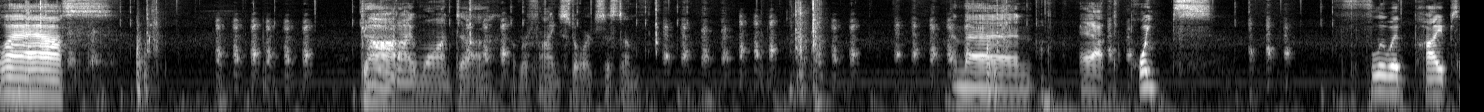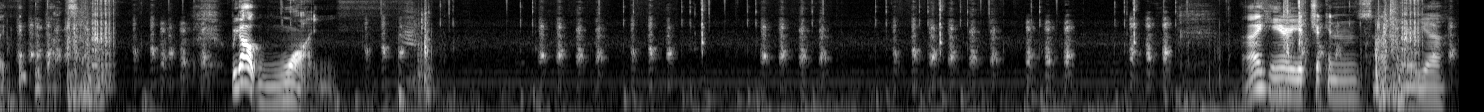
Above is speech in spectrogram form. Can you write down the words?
Glass. God, I want uh, a refined storage system. And then at pipes, fluid pipes, I think we got some. We got one. I hear you, chickens. I hear you.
